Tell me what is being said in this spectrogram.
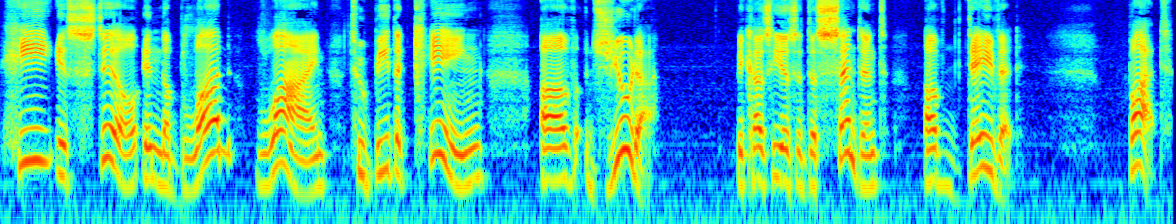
he is still in the blood line to be the king of Judah because he is a descendant of David. But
